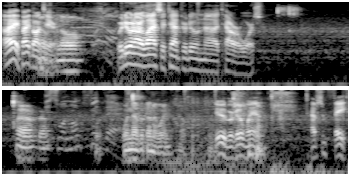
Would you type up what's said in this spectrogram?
Oh, hey, Python's Oh, here. hello. We're doing our last attempt. We're doing uh, Tower Wars. Oh, okay. This one won't fit there. We're never gonna win. Dude, we're gonna win. Have some faith.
